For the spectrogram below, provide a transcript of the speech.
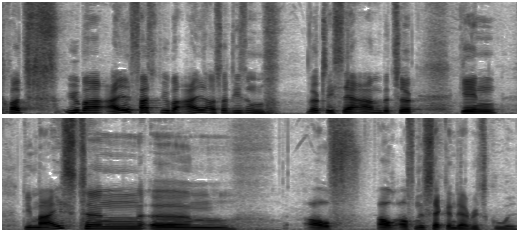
trotz überall, fast überall, außer diesem wirklich sehr armen Bezirk, gehen die meisten ähm, auf, auch auf eine Secondary School.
